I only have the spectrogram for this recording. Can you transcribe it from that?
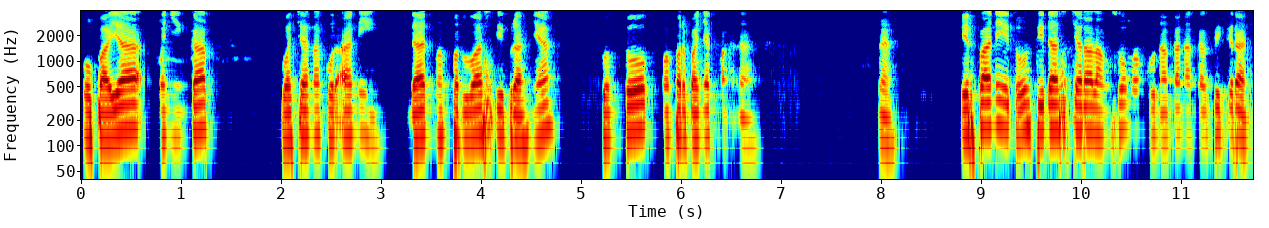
upaya menyingkap wacana Qurani dan memperluas ibrahnya untuk memperbanyak makna. Nah, irfani itu tidak secara langsung menggunakan akal pikiran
